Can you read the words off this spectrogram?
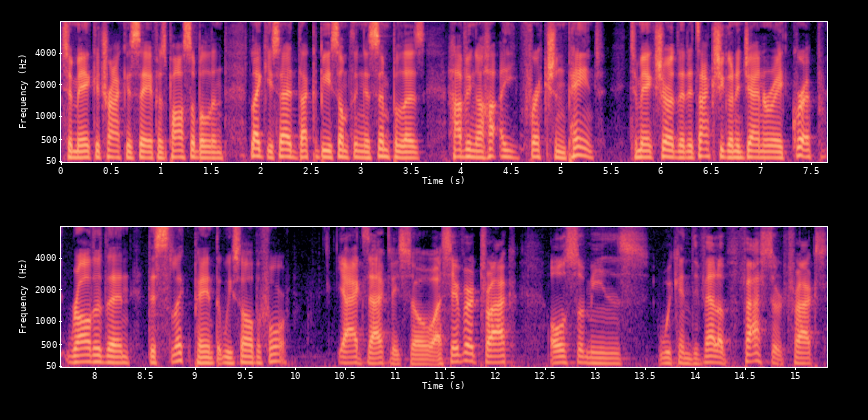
to make a track as safe as possible. And like you said, that could be something as simple as having a high friction paint to make sure that it's actually going to generate grip rather than the slick paint that we saw before. Yeah, exactly. So a safer track also means we can develop faster tracks,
